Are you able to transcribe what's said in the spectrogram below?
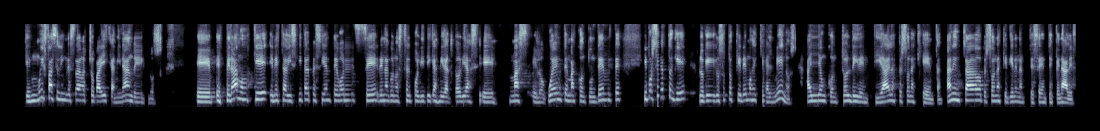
que es muy fácil ingresar a nuestro país caminando incluso. esperamos que en esta visita al presidente Boris se den a conocer políticas migratorias más elocuentes, más contundentes. Y por cierto que lo que nosotros queremos es que al menos haya un control de identidad de las personas que entran. Han entrado personas que tienen antecedentes penales,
